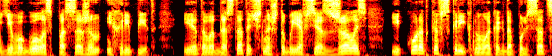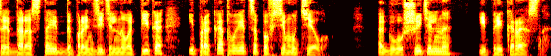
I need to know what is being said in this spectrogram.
Его голос посажен и хрипит, и этого достаточно, чтобы я вся сжалась и коротко вскрикнула, когда пульсация дорастает до пронзительного пика и прокатывается по всему телу. Оглушительно и прекрасно.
